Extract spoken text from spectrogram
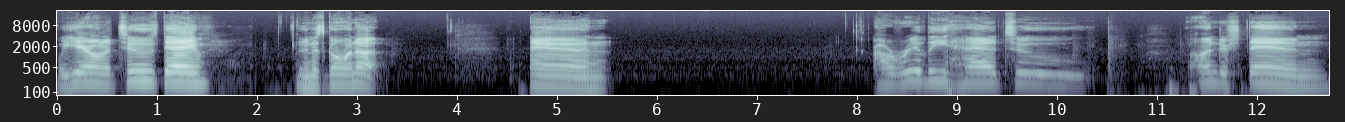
we here on a Tuesday, and it's going up. And I really had to understand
